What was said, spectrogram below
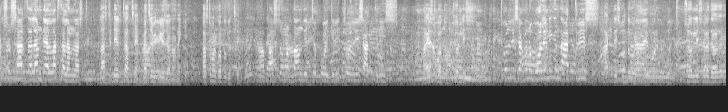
একশো ষাট চাইলাম দেড় লাখ চাইলাম লাস্টে লাস্টে ডেল চাচ্ছেন বেচা বিক্রির জন্য নাকি? কাস্টমার কত দিচ্ছে? কাস্টমার দাম দিচ্ছে পঁয়ত্রিশ চল্লিশ আটত্রিশ। হাইস্ট কত? চল্লিশ। চল্লিশ এখনও বলেনি কিন্তু আটত্রিশ। আটত্রিশ পর্যন্ত হ্যাঁ এই পর্যন্ত বলছে। চল্লিশ হলে দেওয়া যাবে?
